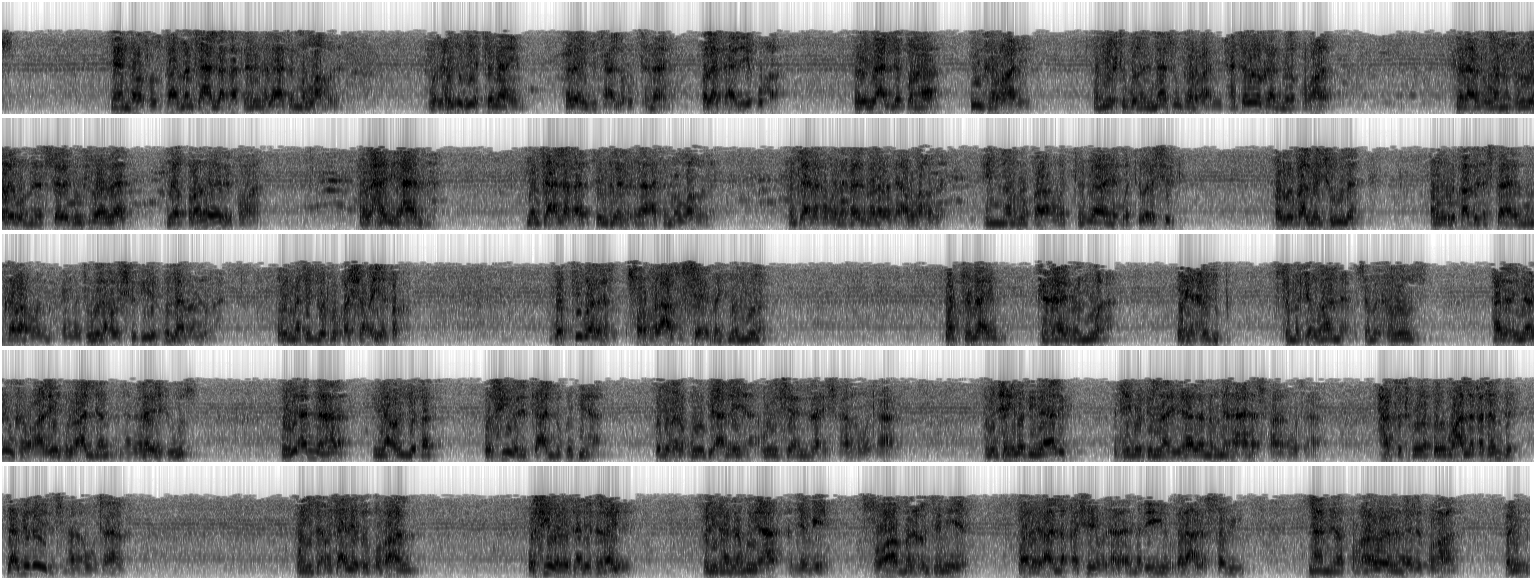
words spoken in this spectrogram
لأن الرسول قال من تعلق تميم فلا أتم الله له. والحجب هي التمائم فلا يجوز تعلق التمائم ولا تعليقها. فمن يعلقها ينكر عليه من يكتبها للناس ينكر عليه حتى ولو كانت من القرآن. كان عبد الله مسعود وغيره من السلف ينكر ذلك من القرآن وغير القرآن. والحديث عامة. من تعلق فلا أتم الله له. من تعلق ولا ودع الله له. إن الرقى والتمائم والشرك الرقى المجهولة أو الرقى بالأسماء المنكرة والمجهولة أو الشركية كلها ممنوعة. وإنما تجد الرقى الشرعية فقط. والتبالة صرف العصر السعر ممنوع والتمائم كذلك ممنوعة. وهي الحجب تسمى الجوامع تسمى الحروز هذا الإمام ينكر عليه ويعلم أن هذا لا يجوز ولأنها إذا علقت وسيلة للتعلق بها وجمع القلوب عليها ونسيان الله سبحانه وتعالى. ومن حكمة ذلك من حكمة الله بهذا أنه نهى عنها سبحانه وتعالى. حتى تكون القلوب معلقة به لا بغيره سبحانه وتعالى. وتعليق القرآن وسيلة لتعليق غيره. فلهذا منع الجميع الصواب منع الجميع. ولا يعلق شيء على المريض ولا على الصبي لا من القرآن ولا من غير القرآن. بل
